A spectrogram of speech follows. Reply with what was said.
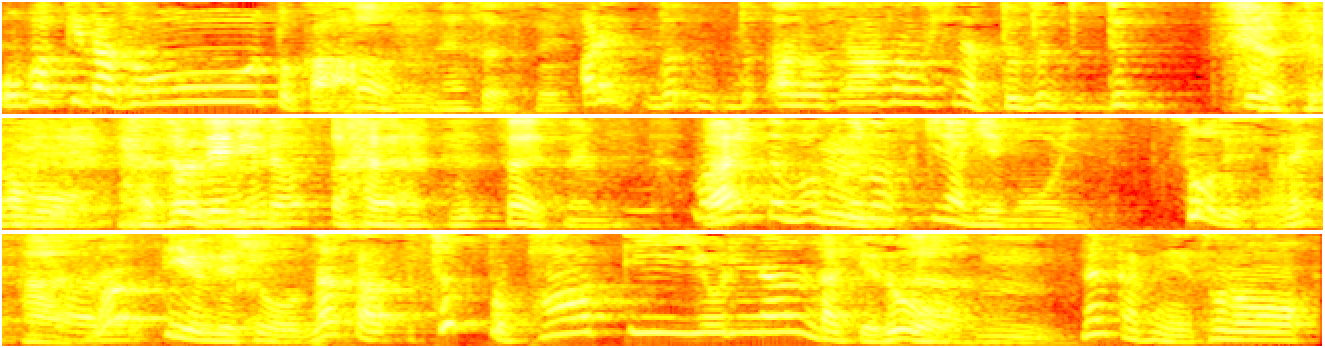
お化けだぞーとか、そうですね。そうですね。あれ、ど、ど、あの、砂川さんの好きなドドドドドとかも、ソデリの。そうですね。割と僕の好きなゲーム多いです。そうですよね。はいなんて言うんでしょう。なんか、ちょっとパーティー寄りなんだけど、うんなんかね、その、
